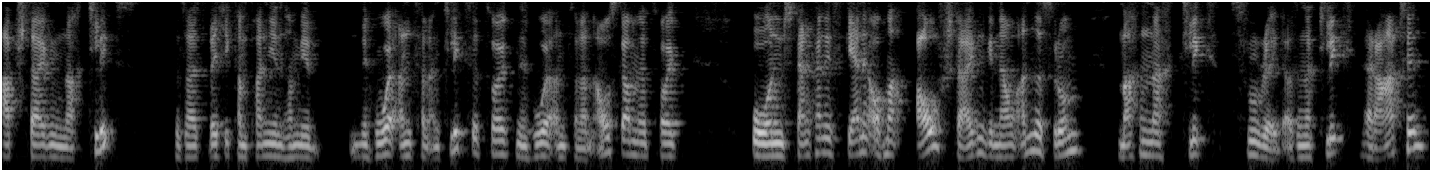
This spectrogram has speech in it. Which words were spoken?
absteigend nach Klicks. Das heißt, welche Kampagnen haben mir eine hohe Anzahl an Klicks erzeugt, eine hohe Anzahl an Ausgaben erzeugt. Und dann kann ich es gerne auch mal aufsteigen, genau andersrum machen nach Click-Through-Rate, also nach Klickrate.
